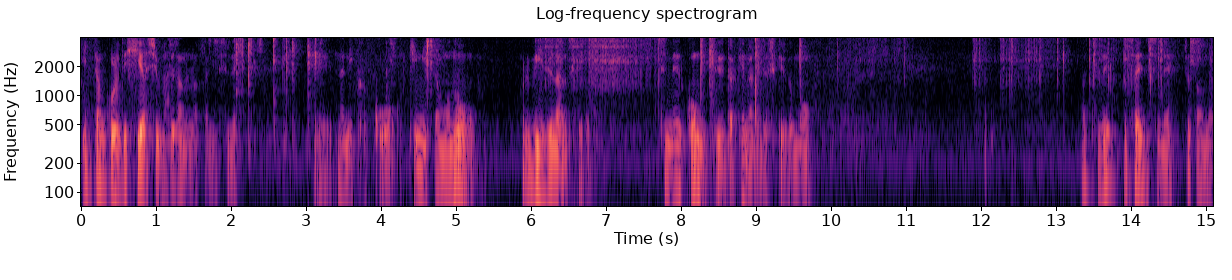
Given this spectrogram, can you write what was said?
一旦これで冷やします。管の中にですねえ何かこう気に入ったものをこれビーズなんですけど詰め込むというだけなんですけども、まあ、詰め込む際ですね。ちょっとあの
